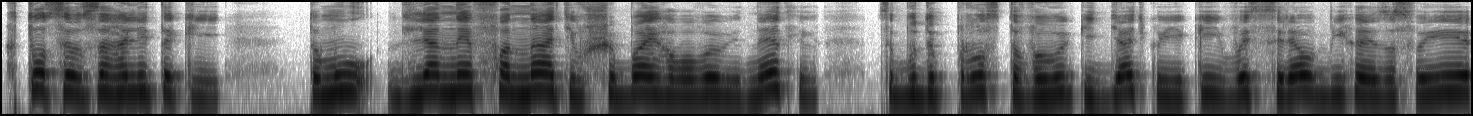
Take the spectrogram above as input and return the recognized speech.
хто це взагалі такий. Тому для нефанатів шибай голови від Netflix це буде просто великий дядько, який весь серіал бігає за своєю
